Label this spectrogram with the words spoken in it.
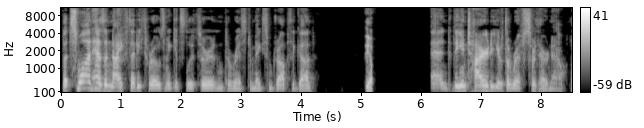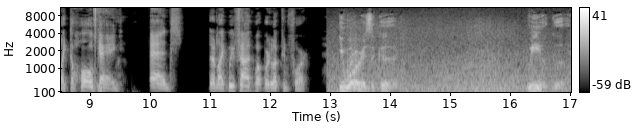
But Swan has a knife that he throws, and it gets Luther in the wrist and makes him drop the gun. Yep. And the entirety of the riffs are there now, like the whole gang. And they're like, we found what we're looking for. You warriors are good. Real good.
